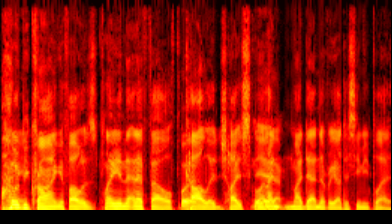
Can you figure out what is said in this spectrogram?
I, I would be crying if I was playing in the NFL, But- college, high school, Yeah. and I, my dad never got to see me play.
